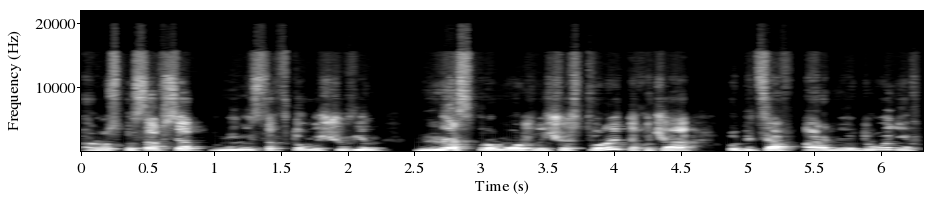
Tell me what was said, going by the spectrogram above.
розписався міністр в тому, що він не спроможний щось створити, хоча обіцяв армію дронів,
